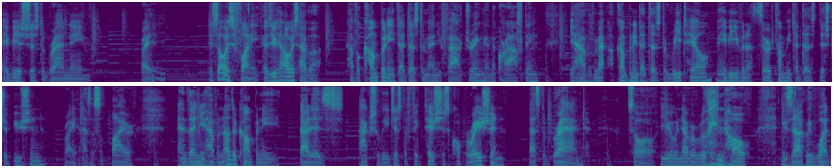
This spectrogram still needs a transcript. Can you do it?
maybe it's just a brand name, right? It's always funny because you always have a have a company that does the manufacturing and the crafting. You have a, a company that does the retail, maybe even a third company that does distribution, right, as a supplier. And then you have another company that is actually just a fictitious corporation that's the brand. So you never really know exactly what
